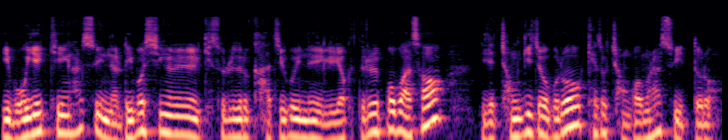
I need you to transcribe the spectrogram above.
이 모이킹 할 수 있는 리버싱을 기술을 가지고 있는 인력들을 뽑아서 이제 정기적으로 계속 점검을 할 수 있도록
